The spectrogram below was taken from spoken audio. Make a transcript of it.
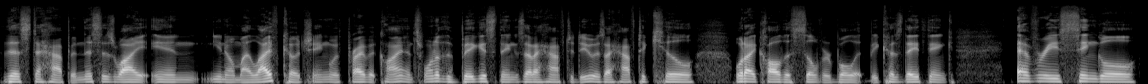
this to happen. This is why in, you know, my life coaching with private clients, one of the biggest things that I have to do is I have to kill what I call the silver bullet because they think every single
